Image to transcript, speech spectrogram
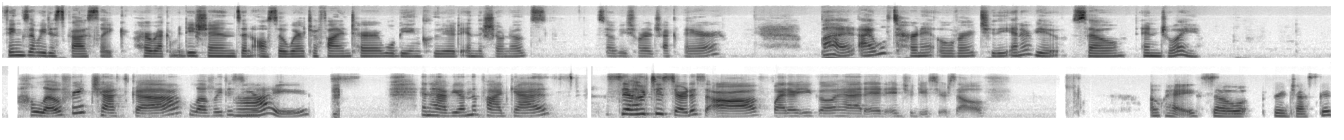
things that we discuss, like her recommendations and also where to find her, will be included in the show notes. So be sure to check there. But I will turn it over to the interview. So enjoy. Hello, Francesca. Lovely to see you. Hi. you and have you on the podcast. So, to start us off, why don't you go ahead and introduce yourself? Okay, so Francesca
